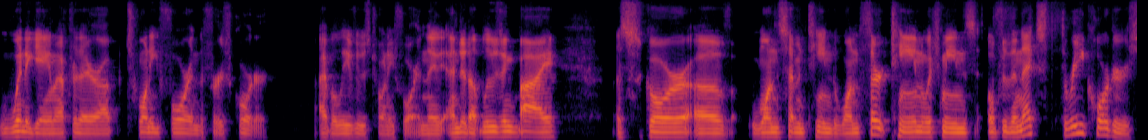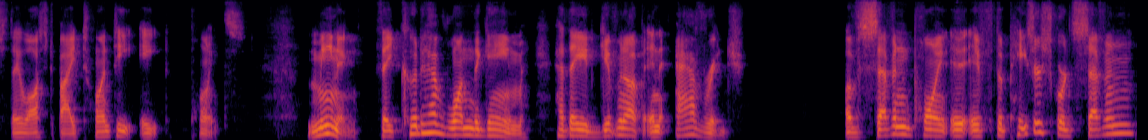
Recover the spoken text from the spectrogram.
win a game after they're up 24 in the first quarter. I believe it was 24. And they ended up losing by a score of 117 to 113, which means over the next three quarters, they lost by 28 points. Meaning they could have won the game had they had given up an average of seven point. If the Pacers scored seven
